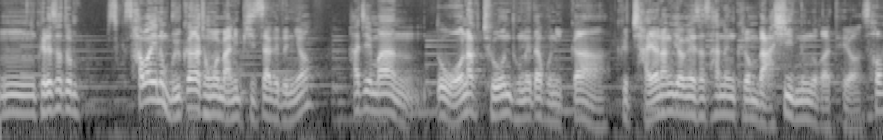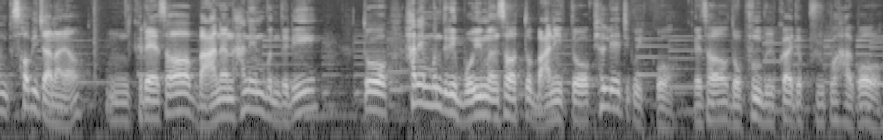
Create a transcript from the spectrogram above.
음, 그래서 좀 하와이는 물가가 정말 많이 비싸거든요. 하지만 또 워낙 좋은 동네다 보니까 그 자연환경에서 사는 그런 맛이 있는 것 같아요. 섭, 섭이잖아요. 음, 그래서 많은 한인분들이 또 한인분들이 모이면서 또 많이 또 편리해지고 있고 그래서 높은 물가에도 불구하고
